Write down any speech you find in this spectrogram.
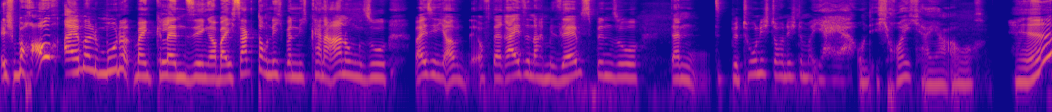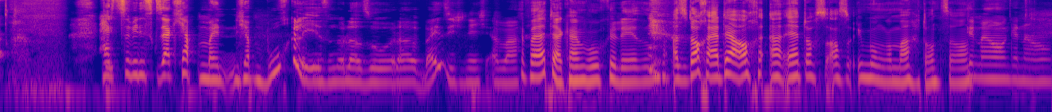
Ich mache auch einmal im Monat mein Cleansing, aber ich sag doch nicht, wenn ich, keine Ahnung, so, weiß ich nicht, auf, auf der Reise nach mir selbst bin, so, dann betone ich doch nicht nochmal, ja, ja, und ich räucher ja auch. Hä? Hättest du wenigstens gesagt, ich habe hab ein Buch gelesen oder so, oder weiß ich nicht, aber aber er hat ja kein Buch gelesen. Also doch, er hat ja auch, er hat doch auch so Übungen gemacht und so. genau, genau.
